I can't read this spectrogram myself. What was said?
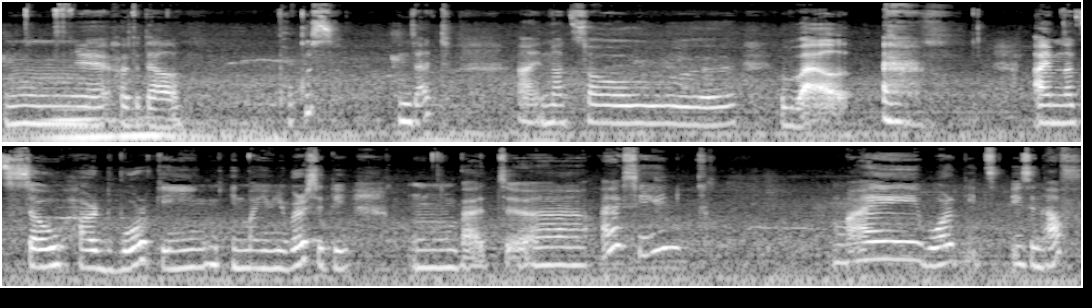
Mm, how to tell? Focus in that. I'm not so uh, well I'm not so hard working in my university. Mm, but uh, I think my work is, is enough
